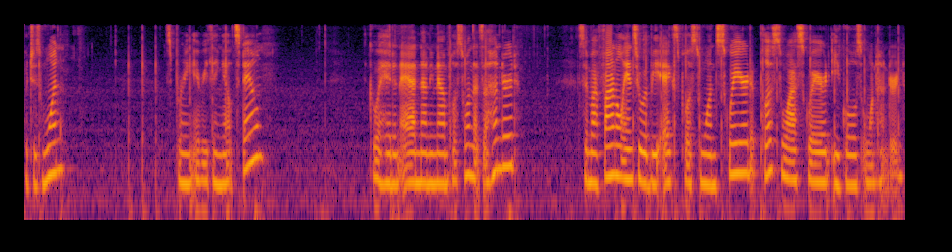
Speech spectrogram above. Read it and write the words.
which is 1. Let's bring everything else down. Go ahead and add 99 plus 1, that's 100. So my final answer would be x plus 1 squared plus y squared equals 100.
